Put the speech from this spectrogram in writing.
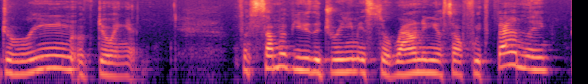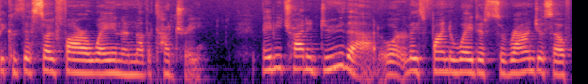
dream of doing it. For some of you, the dream is surrounding yourself with family because they're so far away in another country. Maybe try to do that, or at least find a way to surround yourself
